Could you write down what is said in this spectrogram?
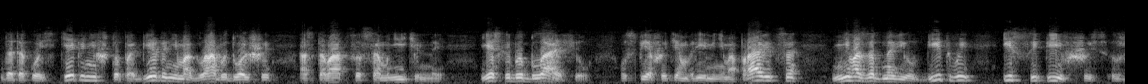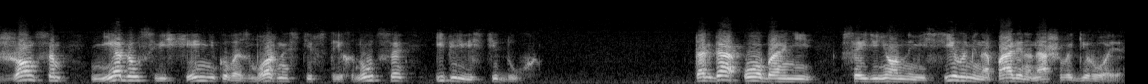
до такой степени, что победа не могла бы дольше оставаться сомнительной, если бы Блайфилл, успевший тем временем оправиться, не возобновил битвы и, сцепившись с Джонсом, не дал священнику возможности встряхнуться и перевести дух. Тогда оба они соединенными силами напали на нашего героя,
